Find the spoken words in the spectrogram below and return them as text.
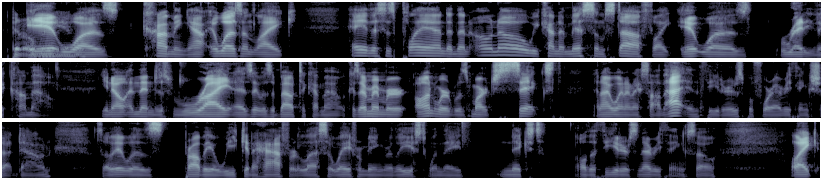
It's been over a it year. was coming out it wasn't like hey this is planned and then oh no we kind of missed some stuff like it was ready to come out you know and then just right as it was about to come out because i remember onward was march 6th and i went and i saw that in theaters before everything shut down so it was probably a week and a half or less away from being released when they nixed all the theaters and everything. So like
